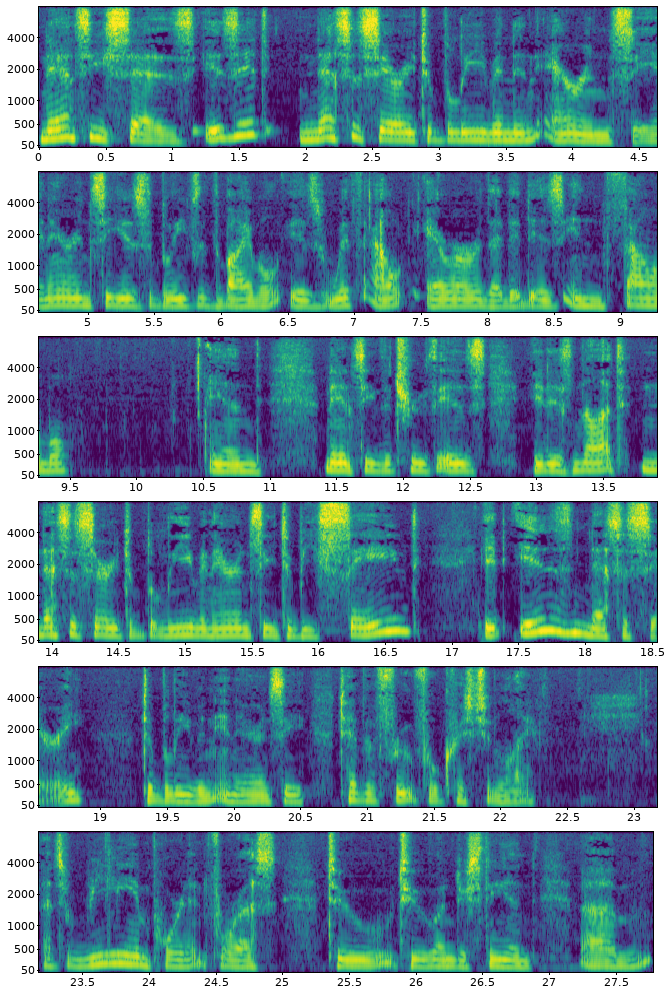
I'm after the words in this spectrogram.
Nancy says, is it necessary to believe in inerrancy? Inerrancy is the belief that the Bible is without error, that it is infallible. And Nancy, the truth is, it is not necessary to believe in inerrancy to be saved. It is necessary to believe in inerrancy to have a fruitful Christian life. That's really important for us to to understand. Um,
